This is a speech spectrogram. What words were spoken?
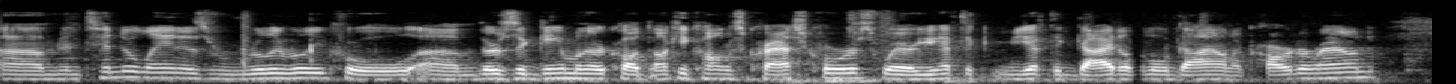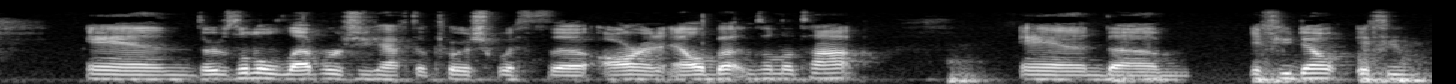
Um, Nintendo Land is really really cool. Um, there's a game on there called Donkey Kong's Crash Course where you have to you have to guide a little guy on a cart around, and there's little levers you have to push with the R and L buttons on the top. And um, if you don't if you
